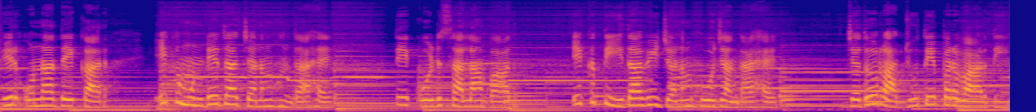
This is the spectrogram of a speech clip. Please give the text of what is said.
ਫਿਰ ਉਹਨਾਂ ਦੇ ਘਰ ਇੱਕ ਮੁੰਡੇ ਦਾ ਜਨਮ ਹੁੰਦਾ ਹੈ ਤੇ ਕੁਝ ਸਾਲਾਂ ਬਾਅਦ ਇੱਕ ਧੀ ਦਾ ਵੀ ਜਨਮ ਹੋ ਜਾਂਦਾ ਹੈ। ਜਦੋਂ ਰਾਜੂ ਤੇ ਪਰਿਵਾਰ ਦੀ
